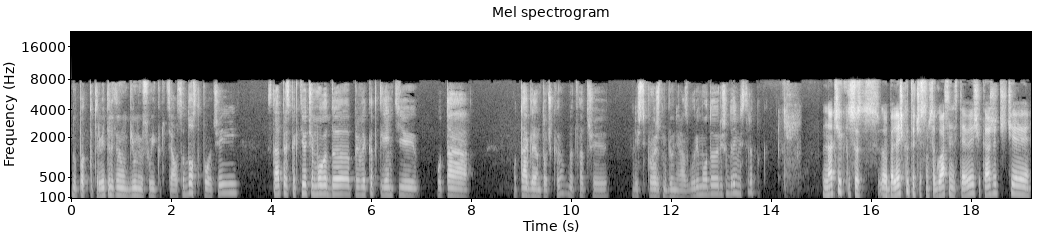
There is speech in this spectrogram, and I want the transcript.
но пък потребителите на мобилни услуги като цяло са доста повече и с тази перспектива, че могат да привлекат клиенти от тази, от тая гледна точка, на това, че нали, ще се провеждат мобилни разговори, могат да решат да инвестират пък. Значи, с бележката, че съм съгласен с тебе, ще кажа, че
